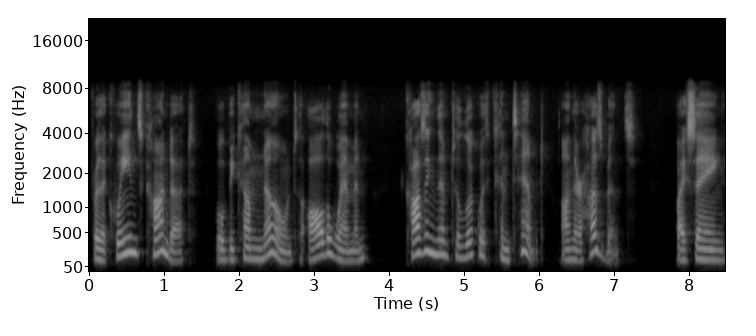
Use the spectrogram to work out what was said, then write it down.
For the queen's conduct will become known to all the women causing them to look with contempt on their husbands by saying,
